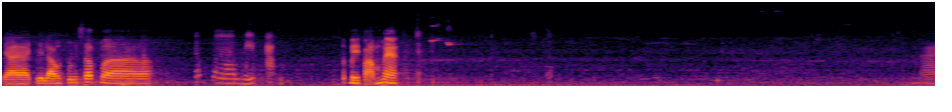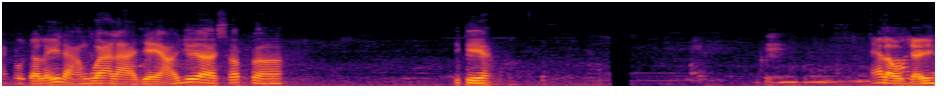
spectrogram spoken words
Dạ chị Loan xuống shop uh, Sách uh, mỹ phẩm. shop mỹ phẩm ha. À, cô trợ lý là hôm qua là về ở dưới uh, shop uh, dưới kia. Hello chị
